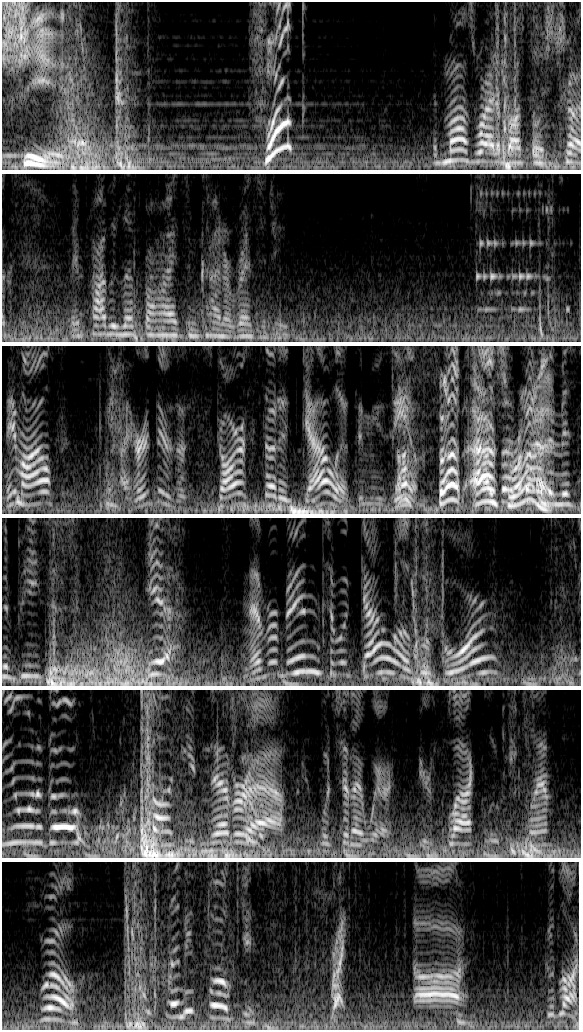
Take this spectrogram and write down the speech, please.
Shit. Fuck. If Ma's right about those trucks, they probably left behind some kind of residue. Hey, Miles. I heard there's a star-studded gala at the museum. A fat ass If ride. the missing pieces. Yeah. Never been to a gala before. Do you want to go? Thought you'd never ask. What should I wear? Here's black, Loki glam? Bro, let me focus. Right. Uh, good luck.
